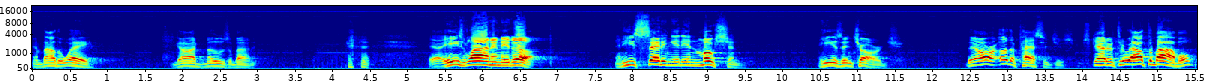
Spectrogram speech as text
And by the way, God knows about it. Uh, he's lining it up and He's setting it in motion. He is in charge. There are other passages scattered throughout the Bible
